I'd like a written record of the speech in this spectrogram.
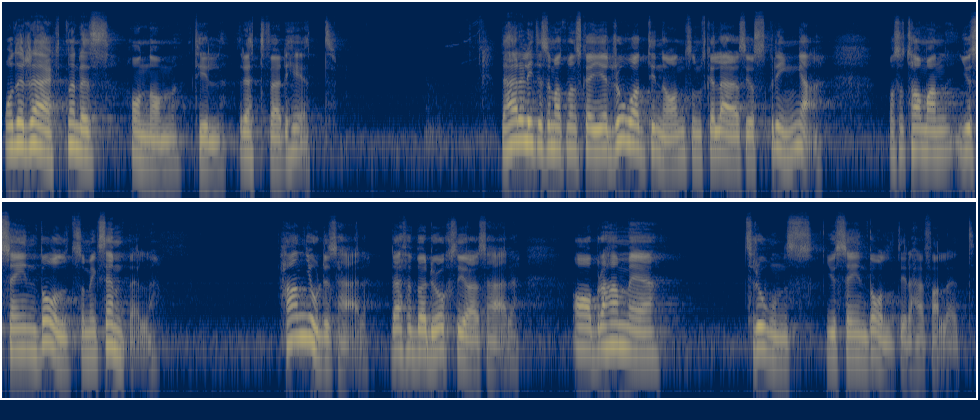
och det räknades honom till rättfärdighet. Det här är lite som att man ska ge råd till någon som ska lära sig att springa. Och så tar man Usain Bolt som exempel. Han gjorde så här, därför bör du också göra så här. Abraham är trons Usain Bolt i det här fallet.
